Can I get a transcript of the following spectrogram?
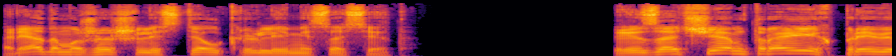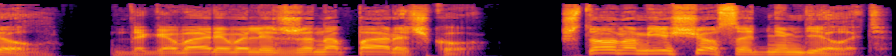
Рядом уже шелестел крыльями сосед. «Ты зачем троих привел? Договаривались же на парочку. Что нам еще с одним делать?»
